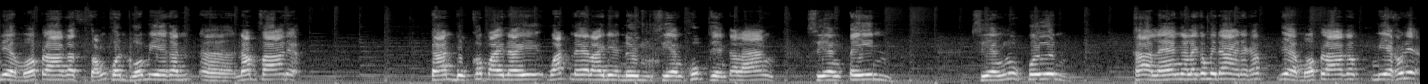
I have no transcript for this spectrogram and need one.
เนี่ยหมอปลากับสองคนผัวเมียกันน้ำฟ้าเนี่ย การบุกเข้าไปในวัดในอะไรเนี่ยหนึ่งเสี่ยงคุกเสี่ยงตาราง เสี่ยงตีน เสี่ยงลูกปืนค่าแรงอะไรก็ไม่ได้นะครับ เนี่ยหมอปลากับเมียเขาเนี่ย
